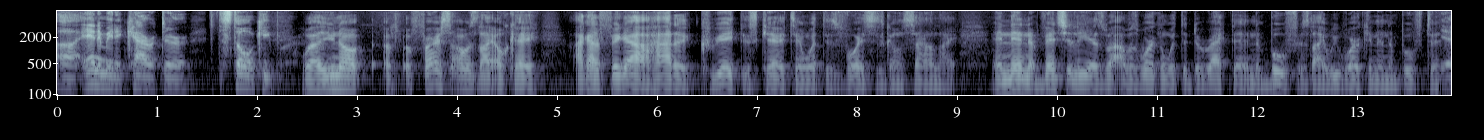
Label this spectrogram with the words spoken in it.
uh, animated character, the Stonekeeper. Well, you know, at at first I was like, okay, I got to figure out how to create this character and what this voice is gonna sound like. And then eventually, as I was working with the director in the booth, it's like we working in the booth to. Yeah.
